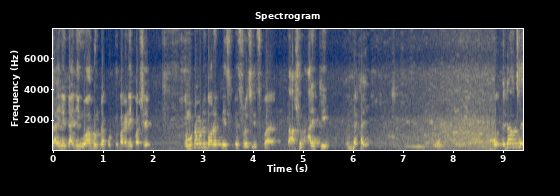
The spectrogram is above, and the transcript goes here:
চাইলে ডাইনিং ওয়াগনটা করতে পারেন এই পাশে। তো মোটামুটি বড় একটি স্পেস রয়েছে স্কোয়ার তা আসুন আরেকটি দেখাই। তো এটা হচ্ছে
